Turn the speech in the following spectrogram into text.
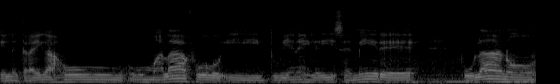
que le traigas un, un malafo y tú vienes y le dices, mire, fulano,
